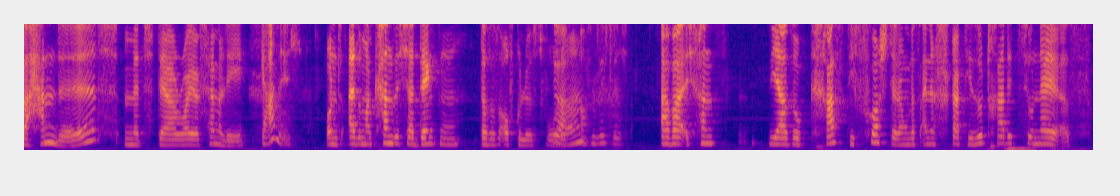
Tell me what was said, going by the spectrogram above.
behandelt mit der Royal Family. Gar nicht. Und also man kann sich ja denken, dass es aufgelöst wurde. Ja, offensichtlich. Aber ich fand ja so krass die Vorstellung, dass eine Stadt, die so traditionell ist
